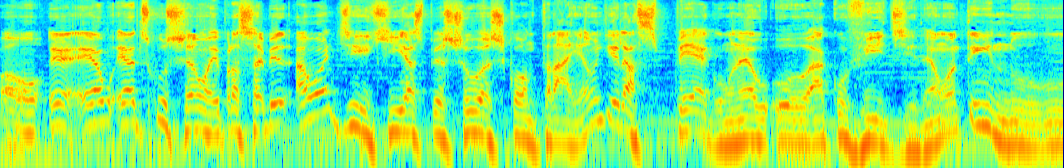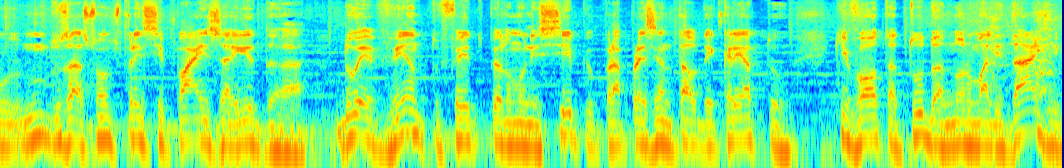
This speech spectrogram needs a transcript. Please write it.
Bom, é, é, é, a discussão aí para saber aonde que as pessoas contraem, aonde elas pegam, né, o, a Covid, né? Ontem no, um dos assuntos principais aí da do evento feito pelo município para apresentar o decreto que volta tudo à normalidade,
